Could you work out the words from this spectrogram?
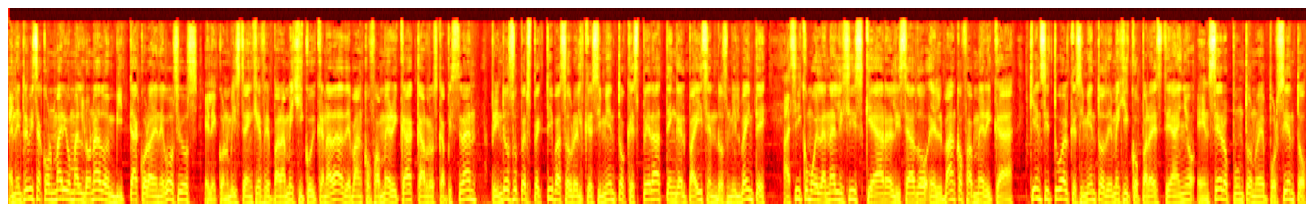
En entrevista con Mario Maldonado en Bitácora de Negocios, el economista en jefe para México y Canadá de Bank of America, Carlos Capistrán, brindó su perspectiva sobre el crecimiento que espera tenga el país en 2020, así como el análisis que ha realizado el Bank of America, quien sitúa el crecimiento de México para este año en 0.9%.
